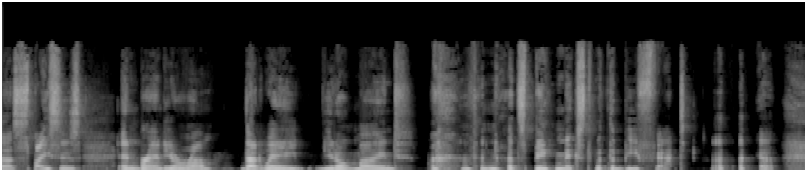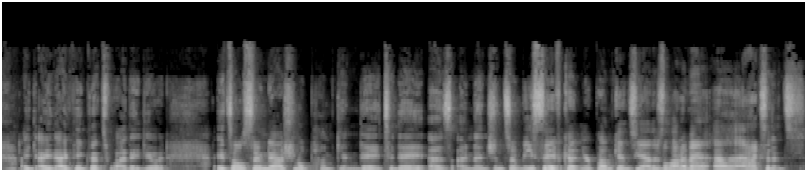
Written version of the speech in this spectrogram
uh, spices, and brandy or rum. That way, you don't mind the nuts being mixed with the beef fat. yeah, I, I, I, think that's why they do it. It's also National Pumpkin Day today, as I mentioned. So be safe cutting your pumpkins. Yeah, there's a lot of uh, accidents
